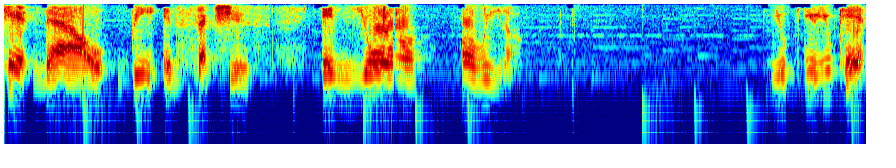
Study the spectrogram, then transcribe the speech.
can't now be infectious in your arena. You, you, you can't.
